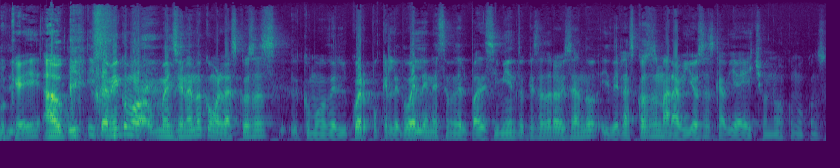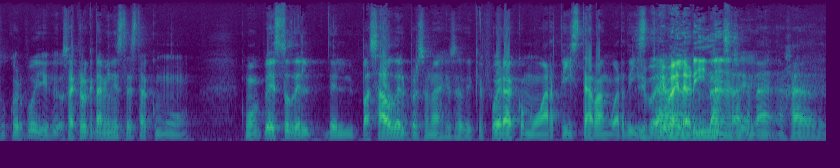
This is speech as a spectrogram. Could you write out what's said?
ok, ah, ok. Y, y también como mencionando como las cosas como del cuerpo que le duelen, este, del padecimiento que está atravesando y de las cosas maravillosas que había hecho, ¿no? Como con su cuerpo. Y, o sea, creo que también está esta como, como esto del, del pasado del personaje, o sea, de que fuera como artista, vanguardista. Y ba- y bailarina, danza- sí. da- ajá, de,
